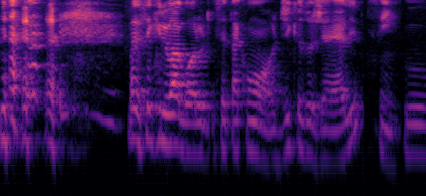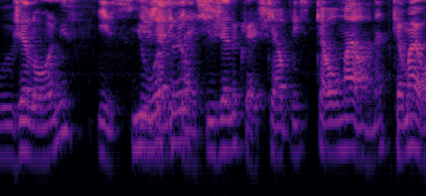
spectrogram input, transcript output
Mas você criou agora, você tá com ó, Dicas do GL. Sim. O Gelones. Isso. E, e o, o GL Clash. E o GL Clash. Que é o príncipe, que é o maior, né? Que é o maior.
